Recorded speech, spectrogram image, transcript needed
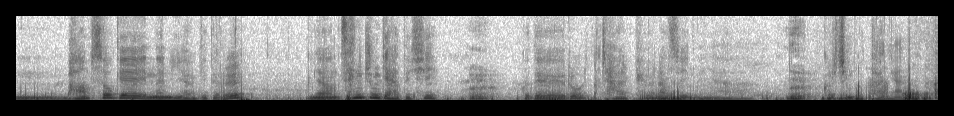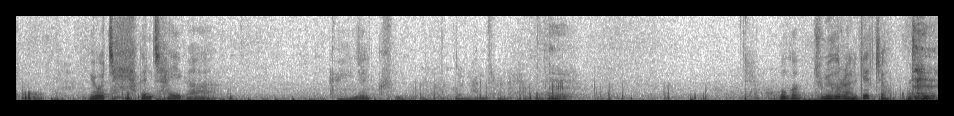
음, 마음 속에 있는 이야기들을 그냥 생중계하듯이 그대로 잘 표현할 수 있느냐, 그렇지 못하냐. 요 작은 차이가 굉장히 큰 걸 만들어내요. 뭔가 중요도를 알겠죠? 음.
